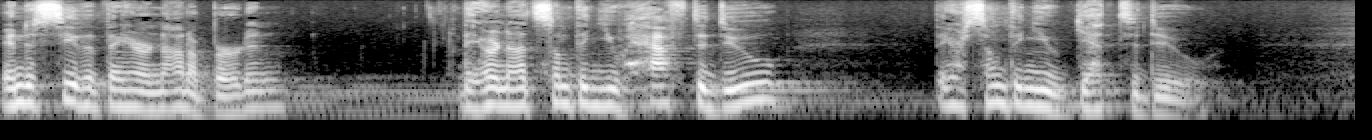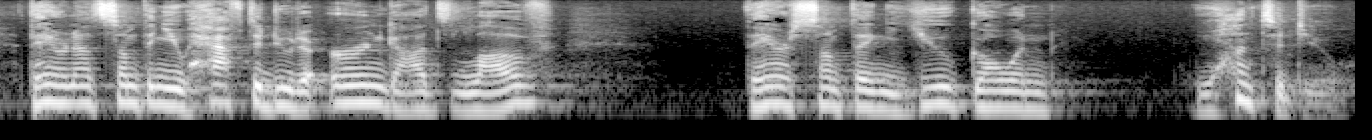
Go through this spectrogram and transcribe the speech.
and to see that they are not a burden. They are not something you have to do, they are something you get to do. They are not something you have to do to earn God's love. They are something you go and want to do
